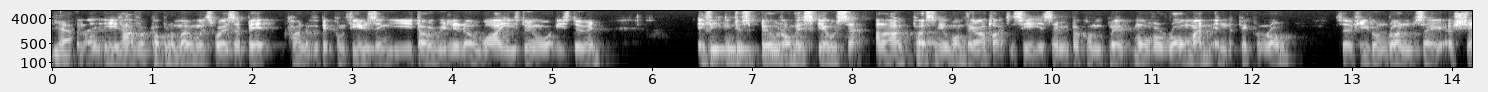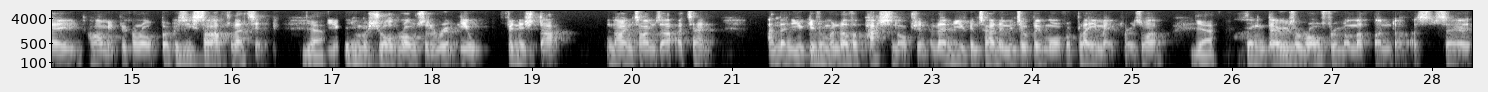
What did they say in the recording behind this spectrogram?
Yeah. But then he'd have a couple of moments where it's a bit kind of a bit confusing. You don't really know why he's doing what he's doing. if he can just build on this skill set, and I personally, one thing I'd like to see is him become more of a role man in the pick and roll. So if you can run, say, a Shai Harmy pick and roll, because he's so athletic, yeah, you give him a short roll to the rim, he'll finish that nine times out of ten. And then you give him another passing option, and then you can turn him into a bit more of a playmaker as well. Yeah. I think there is a role for him on the Thunder as say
